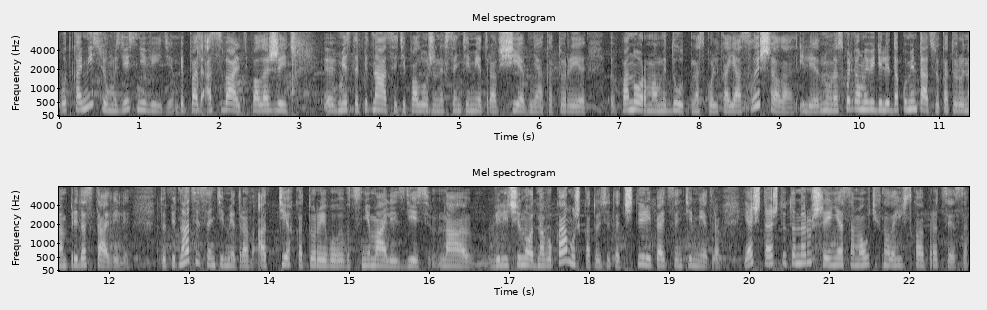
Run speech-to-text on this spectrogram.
Вот комиссию мы здесь не видим. Под асфальт положить вместо 15 положенных сантиметров щебня, которые э, по нормам идут, насколько я слышала, или ну, насколько мы видели документацию, которую нам предоставили, то 15 сантиметров от тех, которые его вот снимали здесь на величину одного камушка, то есть это 4-5 сантиметров, я считаю, что это нарушение самого технологического процесса.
